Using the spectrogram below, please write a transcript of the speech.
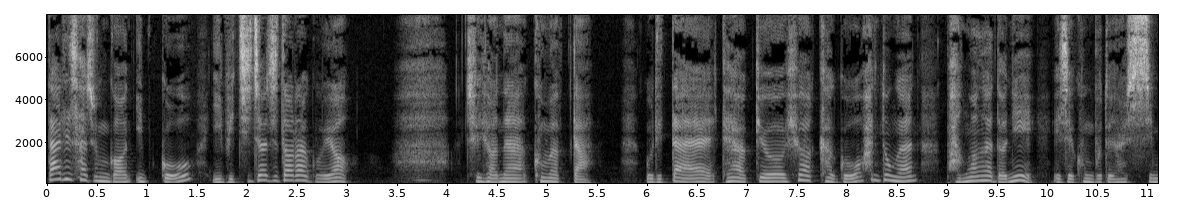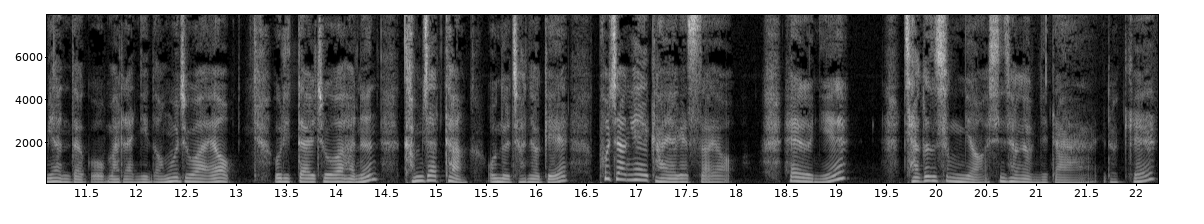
딸이 사준 건 입고 입이 찢어지더라고요. 주현아, 고맙다. 우리 딸 대학교 휴학하고 한동안 방황하더니 이제 공부도 열심히 한다고 말하니 너무 좋아요. 우리 딸 좋아하는 감자탕 오늘 저녁에 포장해 가야겠어요. 혜은이의 작은 숙녀 신청합니다. 이렇게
